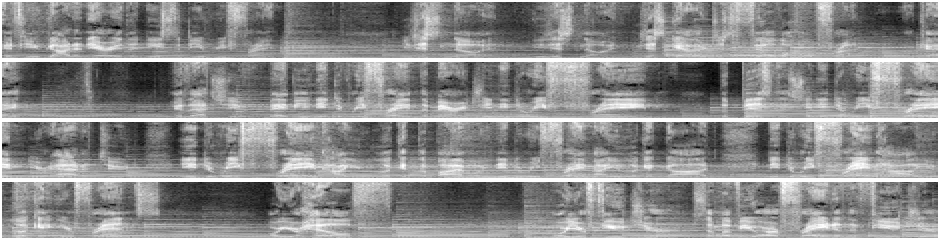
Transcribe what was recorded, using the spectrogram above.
If you got an area that needs to be reframed, you just know it. You just know it. Just gather, just fill the whole front, okay? If that's you, maybe you need to reframe the marriage. You need to reframe the business. You need to reframe your attitude. You need to reframe how you look at the Bible. You need to reframe how you look at God. You need to reframe how you look at your friends or your health or your future. Some of you are afraid of the future.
